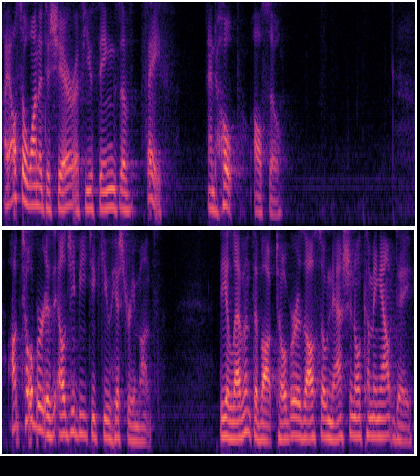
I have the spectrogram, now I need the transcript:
I also wanted to share a few things of faith and hope also. October is LGBTQ History Month. The 11th of October is also National Coming Out Day.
